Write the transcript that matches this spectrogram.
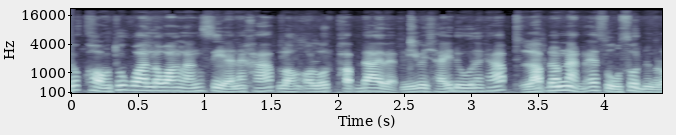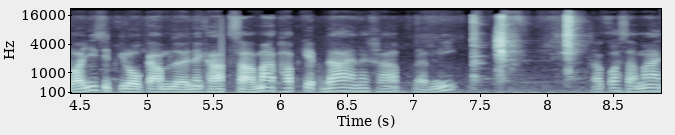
ยกของทุกวันระวังหลังเสียนะครับ ลองเอารถพับได้แบบนี้ไปใช้ดูนะครับ รับน้ำหนักได้สูงสุด 120 กิโลกรัมเลยนะครับ สามารถพับเก็บได้นะครับ แบบนี้ แล้วก็สามารถ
